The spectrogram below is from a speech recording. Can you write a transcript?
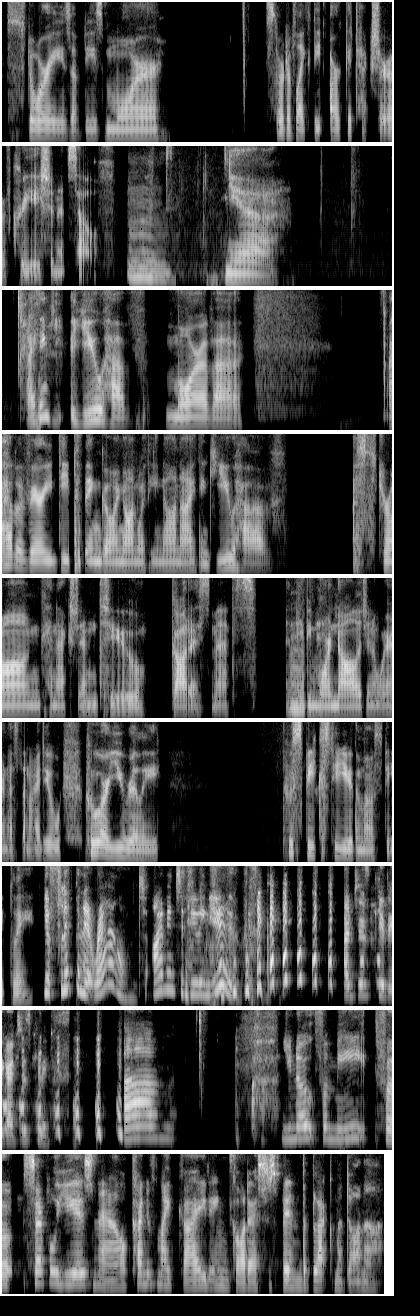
stories of these more sort of like the architecture of creation itself. Mm. Yeah. I think you have more of a I have a very deep thing going on with Inanna. I think you have a strong connection to goddess myths and maybe mm. more knowledge and awareness than I do. Who are you really? Who speaks to you the most deeply? You're flipping it round. I'm interviewing you. I'm just kidding. I'm just kidding. Um, you know, for me, for several years now, kind of my guiding goddess has been the Black Madonna.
